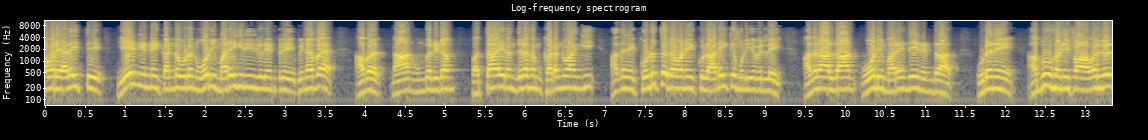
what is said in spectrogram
அவரை அழைத்து ஏன் என்னை கண்டவுடன் ஓடி மறைகிறீர்கள்? என்று வினவ அவர் நான் உங்களிடம் பத்தாயிரம் திரகம் கடன் வாங்கி அதனை கொடுத்த தவணைக்குள் அடைக்க முடியவில்லை. அதனால்தான் ஓடி மறைந்தேன் என்றார். உடனே அபு ஹனிஃபா அவர்கள்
